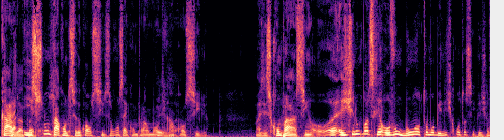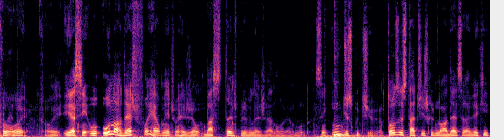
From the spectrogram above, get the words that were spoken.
Cara, Exatamente. isso não tá acontecendo com auxílio. Você não consegue comprar uma moto e carro com auxílio. Mas eles compraram, assim. A gente não pode esquecer, houve um boom automobilístico motociclístico. Foi, foi. E assim, o, o Nordeste foi realmente uma região bastante privilegiada no governo Lula. Assim, indiscutível. Todas as estatísticas do Nordeste você vai ver que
